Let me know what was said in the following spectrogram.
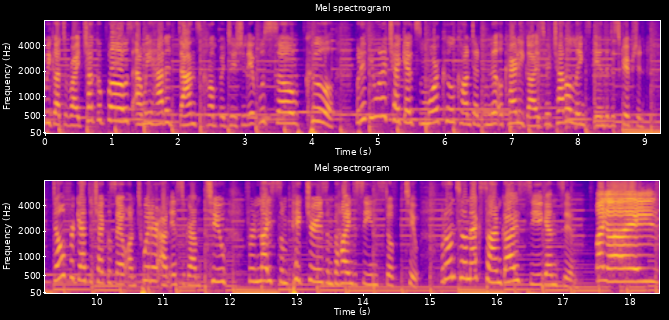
we got to ride chocobos, and we had a dance competition. It was so cool. But if you want to check out some more cool content from Little Carly, guys, her channel links in the description. Don't forget to check us out on Twitter and Instagram too for nice some pictures and behind the scenes stuff too. But until next time, guys, see you again soon. Bye, guys.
